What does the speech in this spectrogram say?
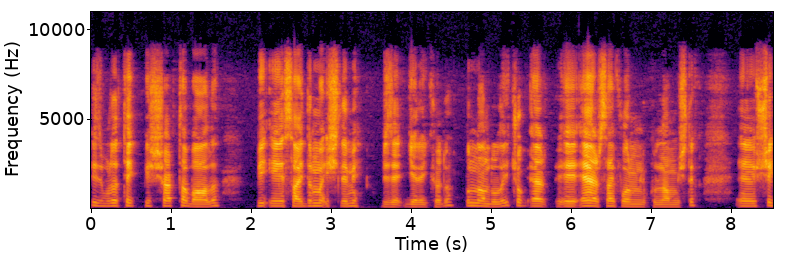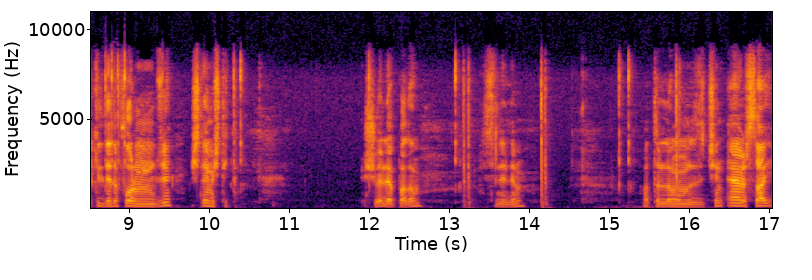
Biz burada tek bir şarta bağlı bir e, saydırma işlemi bize gerekiyordu. Bundan dolayı çok eğer, e, eğer say formülünü kullanmıştık. E, şu şekilde de formülümüzü işlemiştik. Şöyle yapalım. Silelim. Hatırlamamız için. Eğer say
